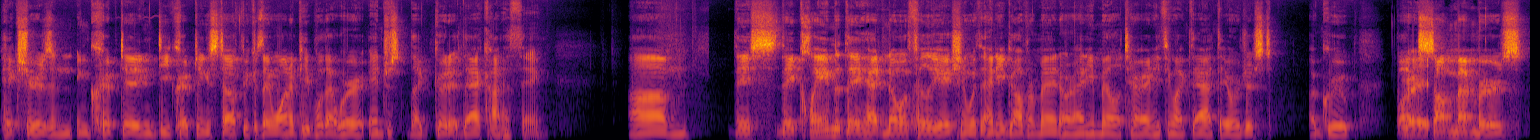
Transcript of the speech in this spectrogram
pictures and encrypting, decrypting stuff because they wanted people that were interested, like good at that kind of thing. Um, they they claimed that they had no affiliation with any government or any military, anything like that. They were just a group, but Right. some members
